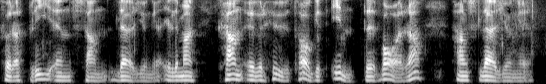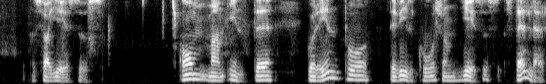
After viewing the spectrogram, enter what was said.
för att bli en sann lärjunge eller man kan överhuvudtaget inte vara hans lärjunge, sa Jesus, om man inte går in på de villkor som Jesus ställer.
